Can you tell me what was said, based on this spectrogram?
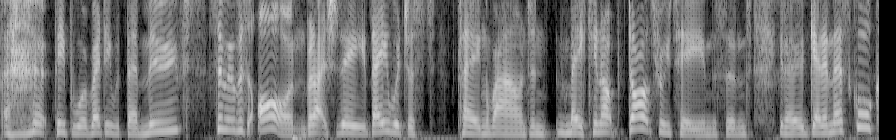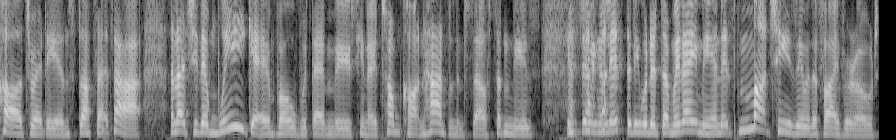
People were ready with their moves, so it was on, but actually they were just playing around and making up dance routines and you know getting their scorecards ready and stuff like that. And actually then we get involved with their moves you know tom can't handle himself. Suddenly he's, he's doing a lift that he would have done with amy and it's much easier with a five year old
